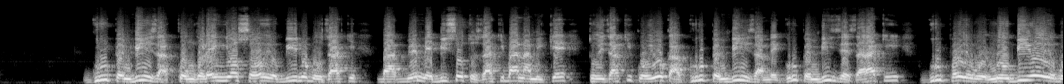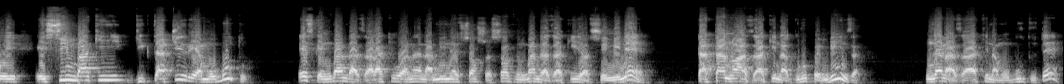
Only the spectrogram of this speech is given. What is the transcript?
groupe mbinza congolais nyonso oyo bino bozalaki meme biso tozalaki bana mike tozalaki koyoka groupe mbinza me groupe mbinza ezalaki groupe oyo lobi oyo boye esimbaki dictature ya mobutu eske ngbanda azalaki wana na 1960 ngbanda azalaki ya seminaire tata no azalaki na groupe mbinza ngai nazalaki na mobutu te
